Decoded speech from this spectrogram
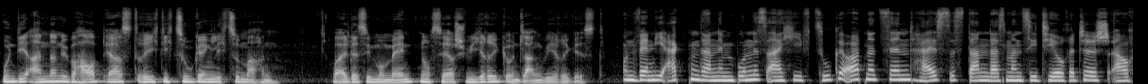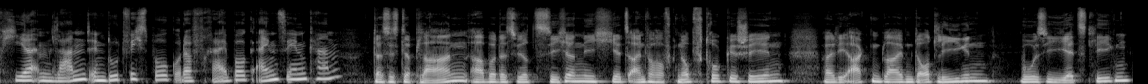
und die anderen überhaupt erst richtig zugänglich zu machen weil das im Moment noch sehr schwierig und langwierig ist. Und wenn die Akten dann im Bundesarchiv zugeordnet sind, heißt es dann, dass man sie theoretisch auch hier im Land, in Ludwigsburg oder Freiburg einsehen kann? Das ist der Plan, aber das wird sicher nicht jetzt einfach auf Knopfdruck geschehen, weil die Akten bleiben dort liegen, wo sie jetzt liegen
